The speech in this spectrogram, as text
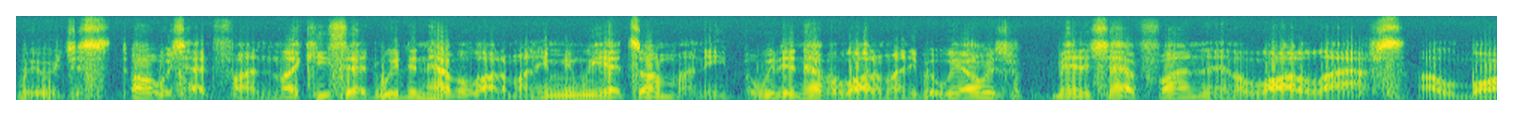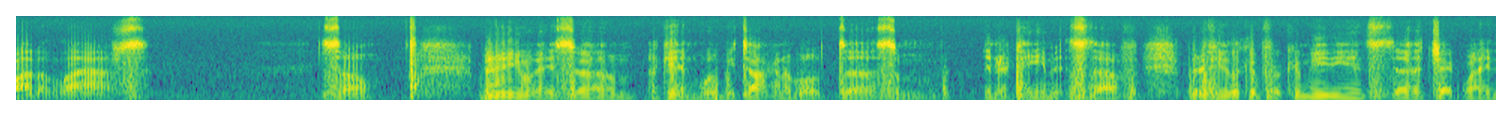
We were just always had fun. Like he said, we didn't have a lot of money. I mean, we had some money, but we didn't have a lot of money. But we always managed to have fun and a lot of laughs. A lot of laughs. So, but anyways, um, again, we'll be talking about uh, some entertainment stuff. But if you're looking for comedians, uh, check my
